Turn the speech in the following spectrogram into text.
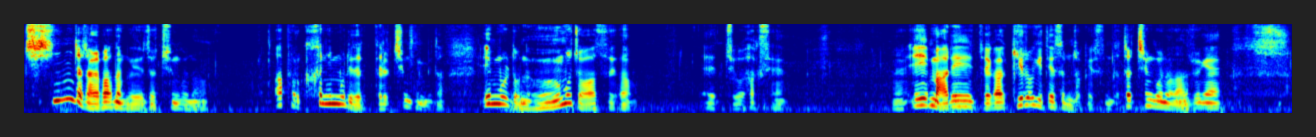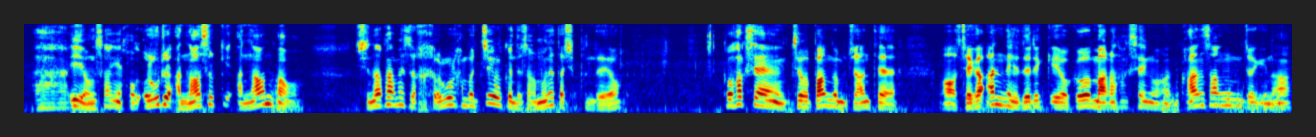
진짜 잘 받은 거예요 저 친구는. 앞으로 큰 인물이 될, 될 친구입니다. 인물도 너무 좋았어요. 예, 저 학생. 예, 이 말이 제가 기록이 됐으면 좋겠습니다. 저 친구는 나중에 아, 이 영상에 혹- 얼굴이 안 나왔을 게, 안 나왔나? 지나가면서 하, 얼굴 한번 찍을 건데 잘못했다 싶은데요. 그 학생, 저 방금 저한테 어, 제가 안내해 드릴게요. 그 말한 학생은 관상적이나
